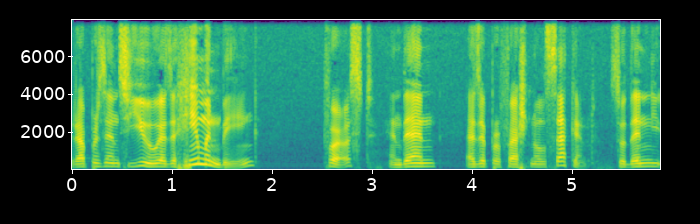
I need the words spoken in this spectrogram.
represents you as a human being first, and then as a professional second. So then, you,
